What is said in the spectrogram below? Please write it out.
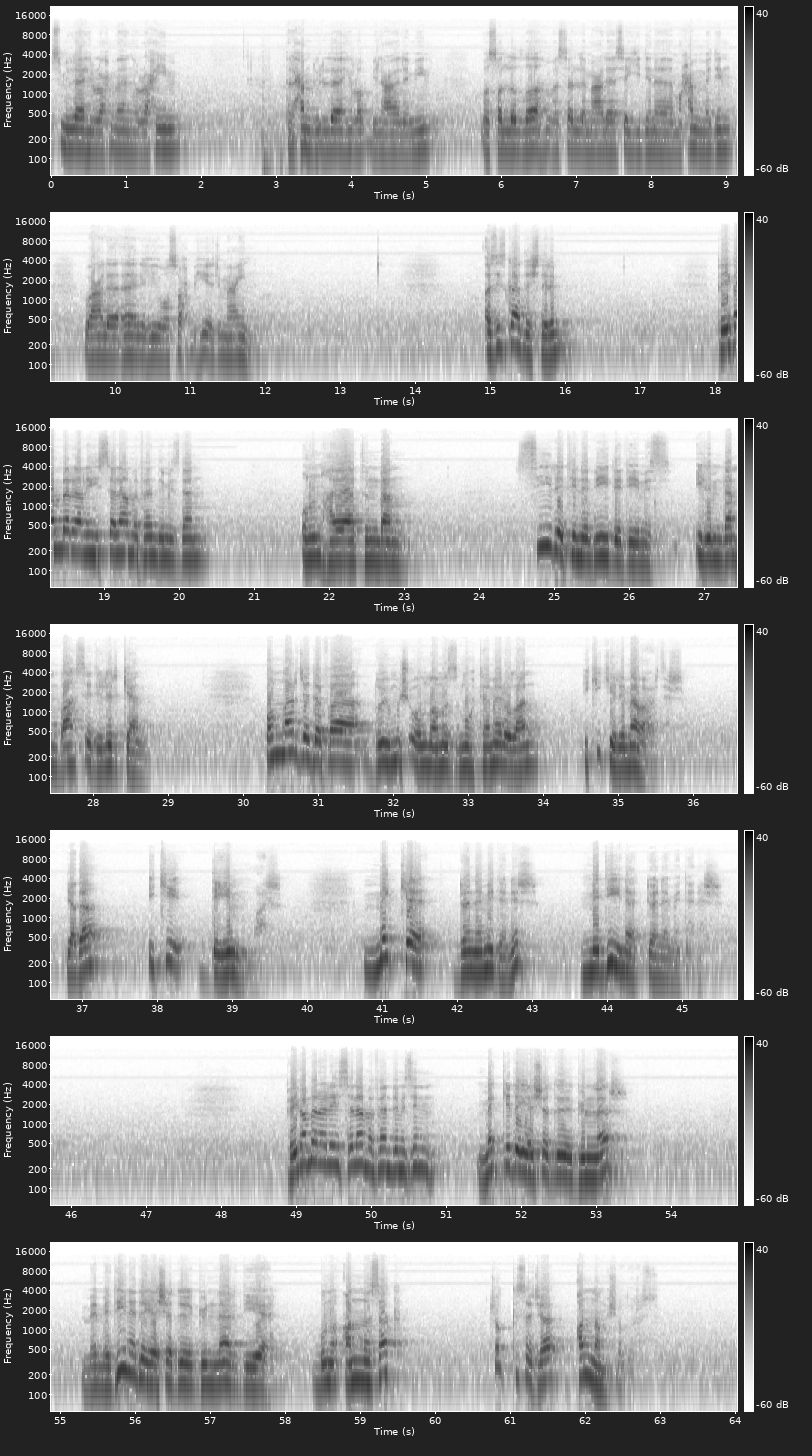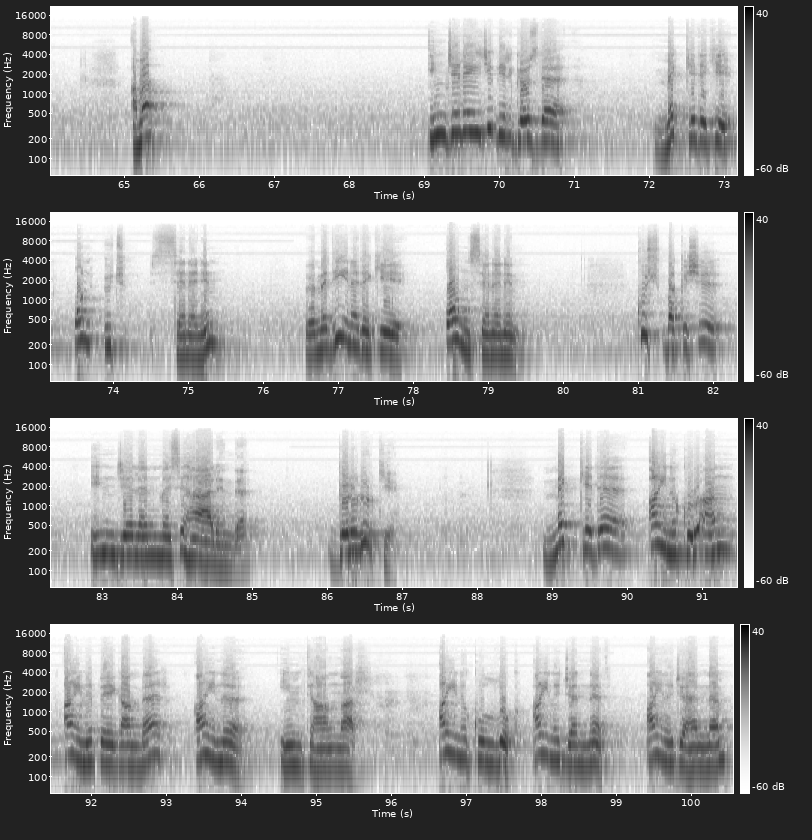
Bismillahirrahmanirrahim. Elhamdülillahi Rabbil alemin. Ve sallallahu ve sellem ala seyyidina Muhammedin ve ala alihi ve sahbihi ecma'in. Aziz kardeşlerim, Peygamber aleyhisselam Efendimiz'den, onun hayatından, siret-i nebi dediğimiz ilimden bahsedilirken, onlarca defa duymuş olmamız muhtemel olan iki kelime vardır. Ya da iki deyim var. Mekke dönemi denir, Medine dönemi denir. Peygamber aleyhisselam efendimizin Mekke'de yaşadığı günler ve Medine'de yaşadığı günler diye bunu anlasak çok kısaca anlamış oluruz. Ama inceleyici bir gözle Mekke'deki 13 senenin ve Medine'deki 10 senenin kuş bakışı incelenmesi halinde görülür ki Mekke'de aynı Kur'an, aynı peygamber, aynı imtihanlar, aynı kulluk, aynı cennet, aynı cehennem,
